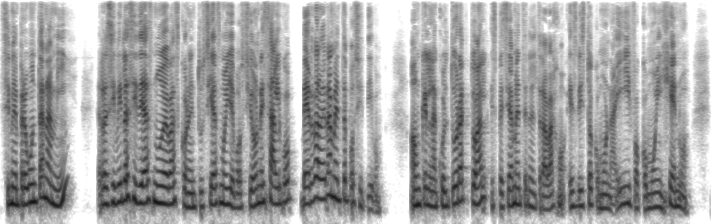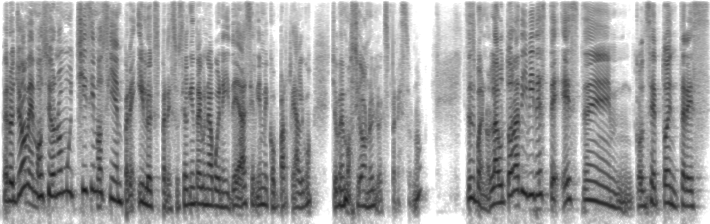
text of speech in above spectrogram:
Si me preguntan a mí, recibir las ideas nuevas con entusiasmo y emoción es algo verdaderamente positivo aunque en la cultura actual, especialmente en el trabajo, es visto como naif o como ingenuo. Pero yo me emociono muchísimo siempre y lo expreso. Si alguien trae una buena idea, si alguien me comparte algo, yo me emociono y lo expreso, ¿no? Entonces, bueno, la autora divide este, este mm, concepto en tres,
